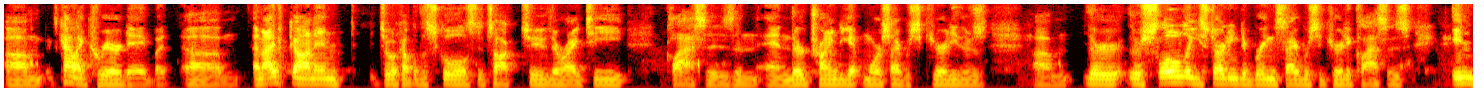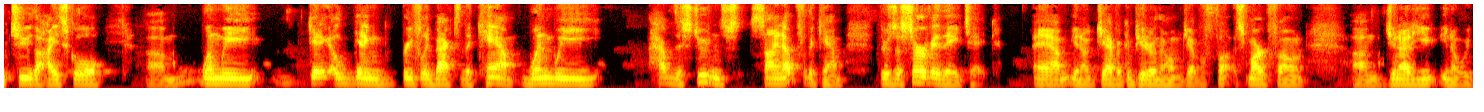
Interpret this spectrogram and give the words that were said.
Um, it's kind of like career day, but um, and I've gone in to a couple of the schools to talk to their IT classes, and and they're trying to get more cybersecurity. There's um, they're they're slowly starting to bring cybersecurity classes into the high school um, when we get, getting briefly back to the camp, when we have the students sign up for the camp, there's a survey they take. And you know, do you have a computer in the home? Do you have a smartphone? Um, do you know you, you know we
